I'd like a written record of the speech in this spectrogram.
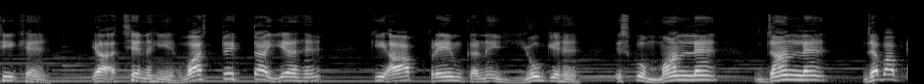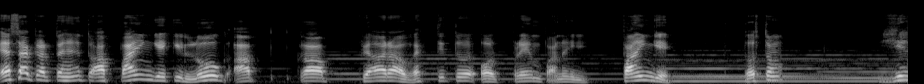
ठीक हैं या अच्छे नहीं हैं। वास्तविकता यह है कि आप प्रेम करने योग्य हैं। इसको मान लें, जान लें जब आप ऐसा करते हैं तो आप पाएँगे कि लोग आपका प्यारा व्यक्तित्व और प्रेम पाने पाएँगे। दोस्तों, ये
